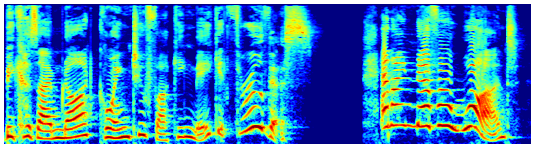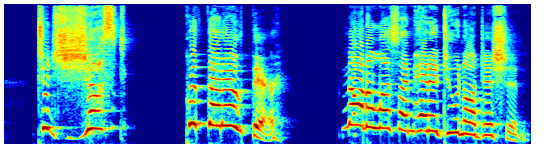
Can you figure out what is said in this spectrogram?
because I'm not going to fucking make it through this. And I never want to just put that out there. Not unless I'm headed to an audition.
